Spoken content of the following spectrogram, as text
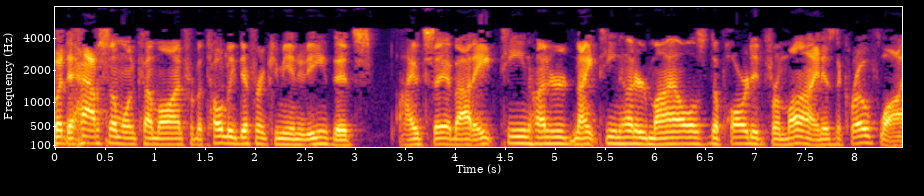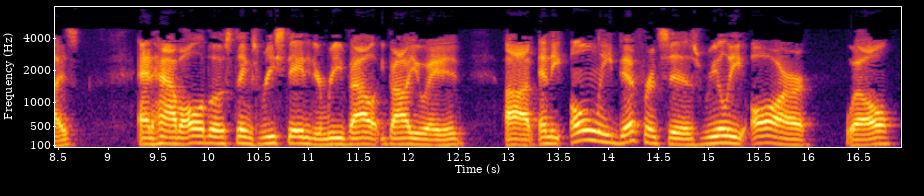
But to have someone come on from a totally different community that's, I would say, about 1,800, 1,900 miles departed from mine as the crow flies – and have all of those things restated and reevaluated. Uh, and the only differences really are, well,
